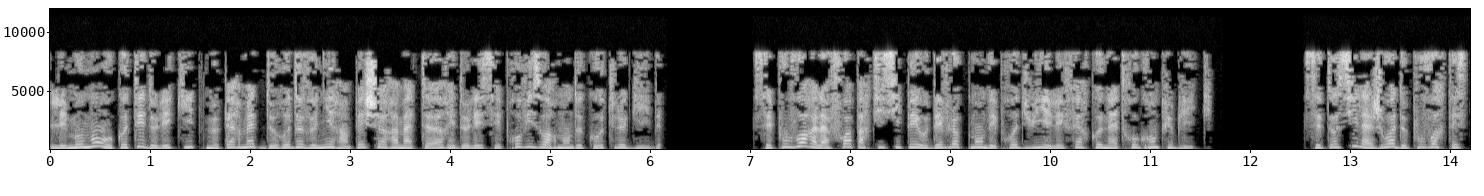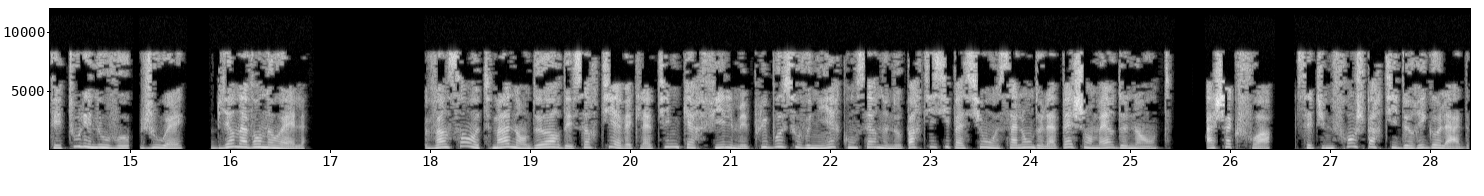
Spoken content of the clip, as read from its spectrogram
Les moments aux côtés de l'équipe me permettent de redevenir un pêcheur amateur et de laisser provisoirement de côte le guide c'est pouvoir à la fois participer au développement des produits et les faire connaître au grand public. C'est aussi la joie de pouvoir tester tous les nouveaux jouets, bien avant Noël. Vincent Hotman en dehors des sorties avec la team Carefil mes plus beaux souvenirs concernent nos participations au salon de la pêche en mer de Nantes. À chaque fois, c'est une franche partie de rigolade.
